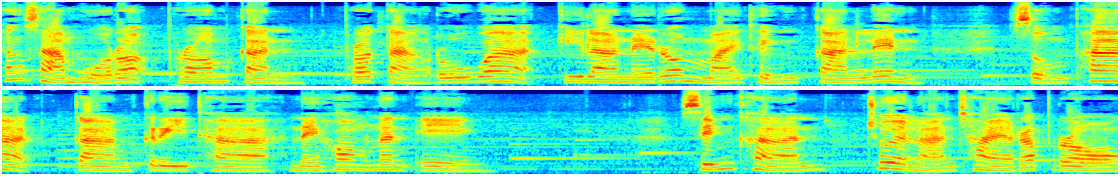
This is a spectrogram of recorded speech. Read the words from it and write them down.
ทั้งสามหัวเราะพร้อมกัน เพราะต่างรู้ว่ากีฬาในร่มหมายถึงการเล่น สมภาษกามกรีธาในห้องนั่นเอง สินขานช่วยหลานชายรับรอง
